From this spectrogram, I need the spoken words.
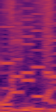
you.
